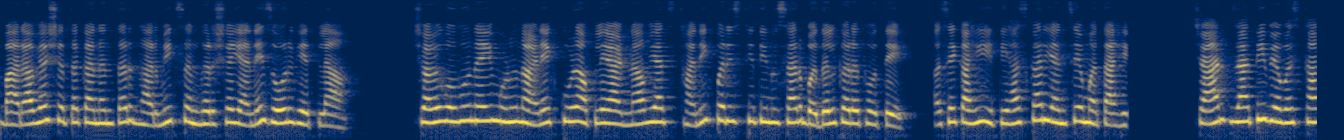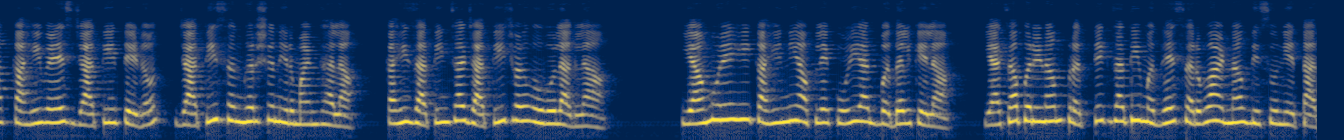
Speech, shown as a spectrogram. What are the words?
बाराव्या शतकानंतर धार्मिक संघर्ष याने जोर घेतला. छळ होऊ नये म्हणून अनेक कुळ आपले आडनाव यात स्थानिक परिस्थितीनुसार बदल करत होते असे काही इतिहासकार यांचे मत आहे. चार जाती व्यवस्था काही वेळेस जाती तेढ जाती संघर्ष निर्माण झाला. काही जातींचा जाती छळ होऊ लागला. यामुळेही काहींनी आपले कुळ यात बदल केला. याचा परिणाम प्रत्येक जातीमध्ये सर्व आडनाव दिसून येतात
